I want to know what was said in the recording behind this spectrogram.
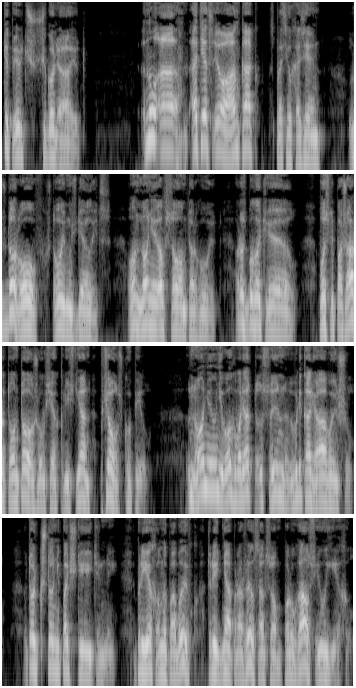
Теперь щеголяет. — Ну, а отец Иоанн как? — спросил хозяин. — Здоров, что ему сделается? Он, но не овсом торгует. Разбогател. После пожара-то он тоже у всех крестьян пчел скупил. Но не у него, говорят, сын в лекаря вышел. Только что непочтительный. Приехал на побывку, три дня прожил с отцом, поругался и уехал.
